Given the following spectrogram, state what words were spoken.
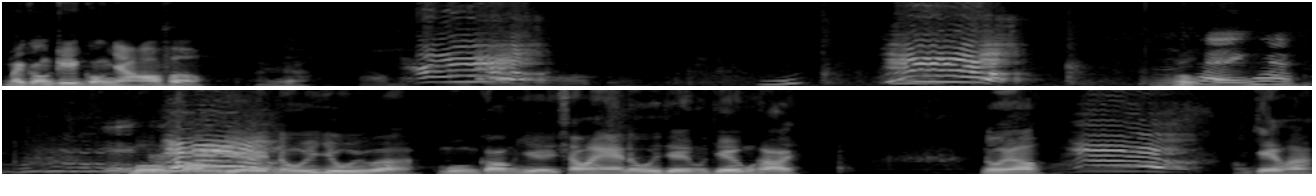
mấy con kia còn nhỏ phải không Hay sao? không. Ừ, hiện ha. Mua con về nuôi vui quá à. mua con về sau hè nuôi chịu không chịu không thôi nuôi không không chịu hả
